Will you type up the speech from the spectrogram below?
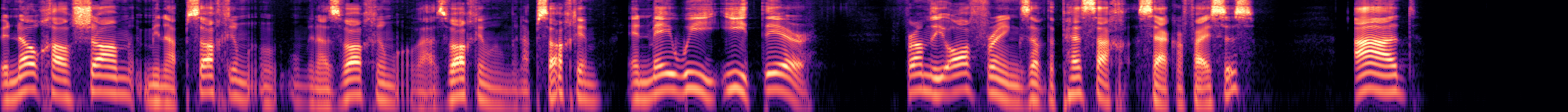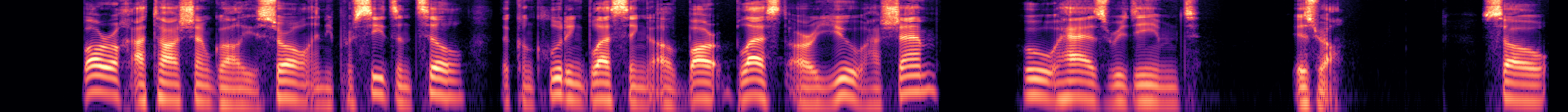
v'nochal sham min apsachim u'min azvachim u'v'azvachim u'min apsachim, and may we eat there from the offerings of the Pesach sacrifices, ad Baruch Atah Hashem Yisrael, and he proceeds until the concluding blessing of Bar, Blessed are you, Hashem, who has redeemed Israel. So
